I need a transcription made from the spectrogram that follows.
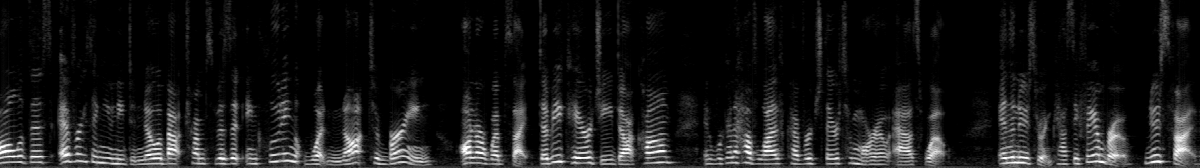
all of this, everything you need to know about Trump's visit, including what not to bring on our website, WKRG.com, and we're going to have live coverage there tomorrow as well. In the newsroom, Cassie Fambro, News 5.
